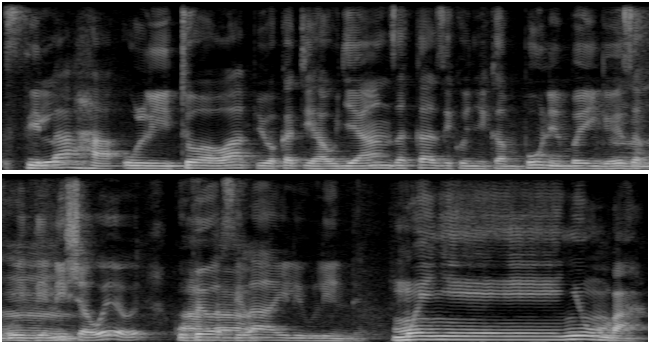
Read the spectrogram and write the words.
Silaha uliitoa wapi wakati haujaanza kazi kwenye kampuni ambayo ingeweza mm. kuidhinisha wewe kupewa Aha. silaha ili ulinde? Mwenye nyumba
